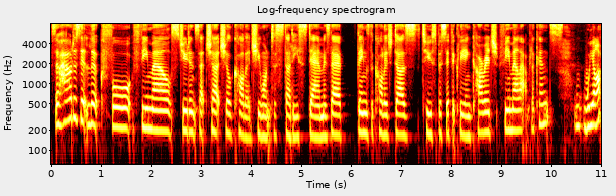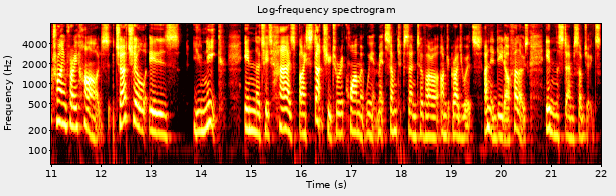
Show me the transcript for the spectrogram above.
So, how does it look for female students at Churchill College who want to study STEM? Is there things the college does to specifically encourage female applicants? We are trying very hard. Churchill is unique in that it has, by statute, a requirement we admit 70% of our undergraduates and indeed our fellows in the STEM subjects.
